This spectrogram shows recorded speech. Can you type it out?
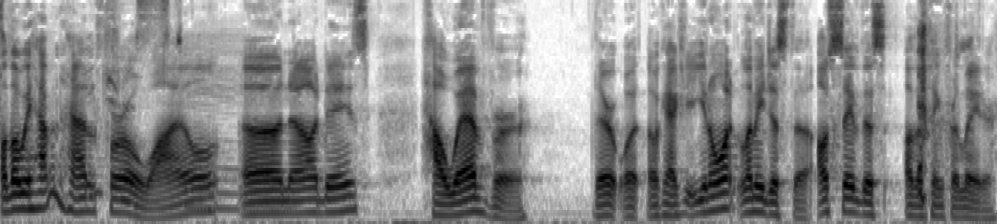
although we haven't had it for a while uh, nowadays. However, there was okay. Actually, you know what? Let me just uh, I'll save this other thing for later.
